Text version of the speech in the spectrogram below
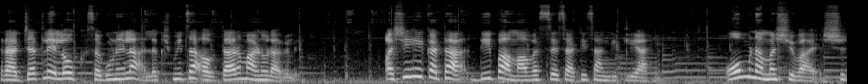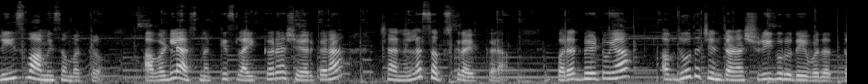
राज्यातले लोक सगुणेला लक्ष्मीचा अवतार मानू लागले. अशी ही कथा दीप अमावस्येसाठी सांगितली आहे. ओम नम शिवाय. श्री स्वामी समर्थ. आवडल्यास नक्कीच लाईक करा शेअर करा चॅनलला सबस्क्राईब करा. परत भेटूया अवधूत चिंतना श्री गुरुदेव दत्त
